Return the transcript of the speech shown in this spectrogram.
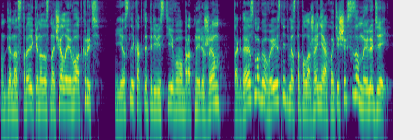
«Для настройки надо сначала его открыть. Если как-то перевести его в обратный режим, тогда я смогу выяснить местоположение охотящихся за мной людей».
